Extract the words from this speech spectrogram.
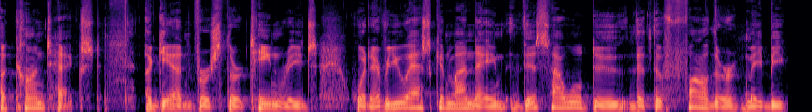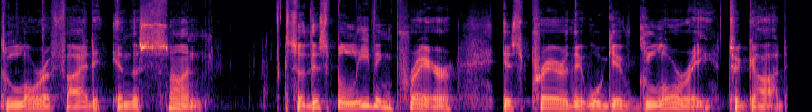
a context. Again, verse 13 reads, Whatever you ask in my name, this I will do, that the Father may be glorified in the Son. So, this believing prayer is prayer that will give glory to God,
